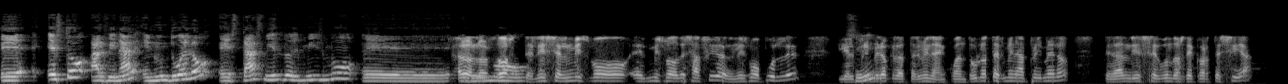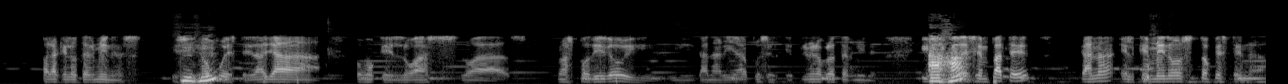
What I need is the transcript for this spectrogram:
Eh, esto, al final, en un duelo, estás viendo el mismo. Eh, claro, los dos tenéis el mismo, el mismo desafío, el mismo puzzle, y el primero que lo termina. En cuanto uno termina primero, te dan 10 segundos de cortesía para que lo termines. Y si no, pues te da ya como que lo has, lo has, lo has podido y, ganaría pues el, que primero que lo termine. Y si desempate, gana el que menos toques tenga.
